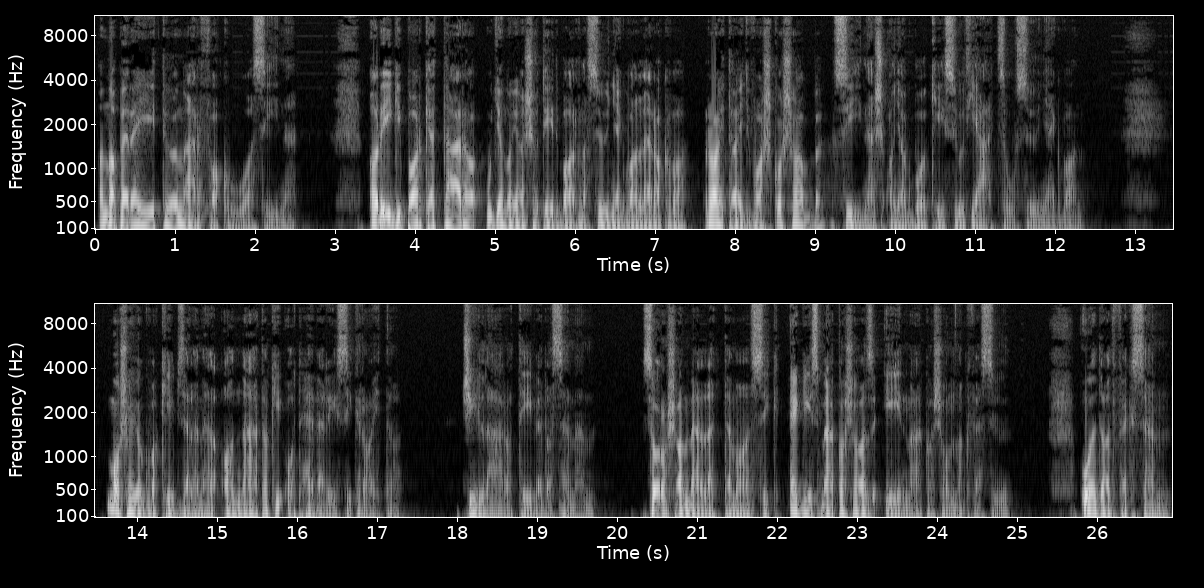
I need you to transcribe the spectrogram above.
a nap erejétől már fakó a színe. A régi parkettára ugyanolyan sötétbarna szőnyeg van lerakva, Rajta egy vaskosabb, színes anyagból készült játszószőnyeg van. Mosolyogva képzelem el Annát, aki ott heverészik rajta. Csillára téved a szemem. Szorosan mellettem alszik, egész melkasa az én melkasomnak feszül. Oldalt fekszem,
